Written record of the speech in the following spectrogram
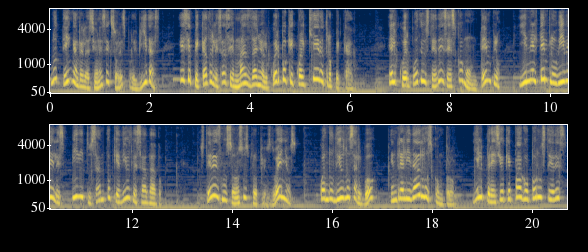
No tengan relaciones sexuales prohibidas. Ese pecado les hace más daño al cuerpo que cualquier otro pecado. El cuerpo de ustedes es como un templo, y en el templo vive el Espíritu Santo que Dios les ha dado. Ustedes no son sus propios dueños. Cuando Dios los salvó, en realidad los compró y el precio que pagó por ustedes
